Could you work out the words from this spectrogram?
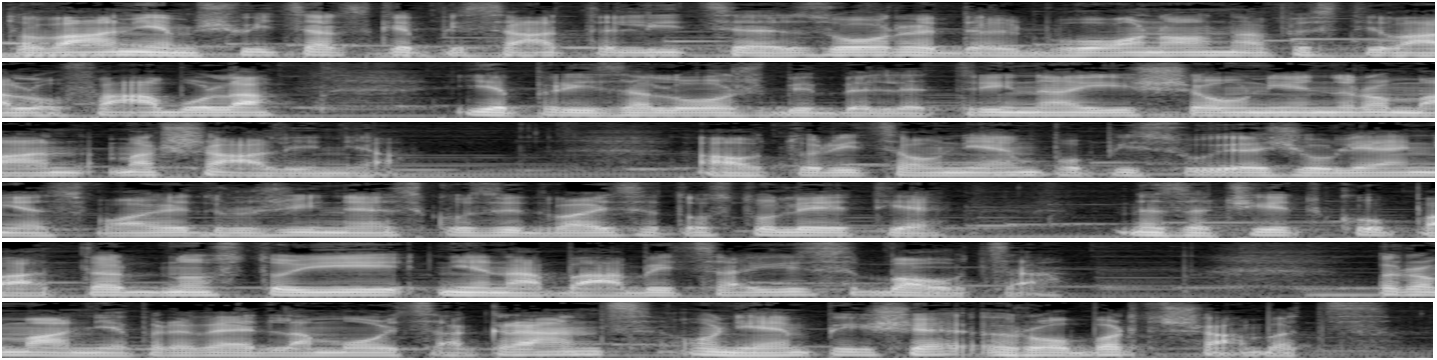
Gostovanjem švicarske pisateljice Zore del Buono na festivalu Fabula je pri založbi Beletrina išel njen roman Maršalinja. Avtorica v njem popisuje življenje svoje družine skozi 20. stoletje, na začetku pa trdno stoji njena babica iz Bovca. Roman je prevedla Mojca Kranc, o njem piše Robert Šabac.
